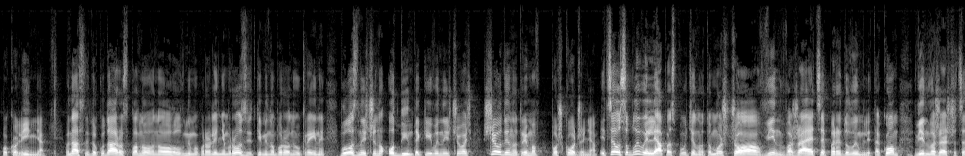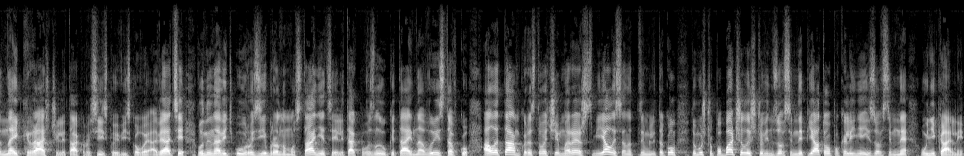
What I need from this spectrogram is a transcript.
покоління. Внаслідок удару, спланованого головним управлінням розвідки Міноборони України, було знищено один такий винищувач, ще один отримав пошкодження. І це особливий ляпас Путіну, тому що він вважає це передовим літаком. Він вважає, що це найкращий літак російської військової авіації. Вони навіть у розібраному стані цей літак повезли у Китай на виставку. Але там користувачі мереж сміялися над цим літаком, тому що побачили, що він зовсім не п'ятого покоління і зовсім не унікальний.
